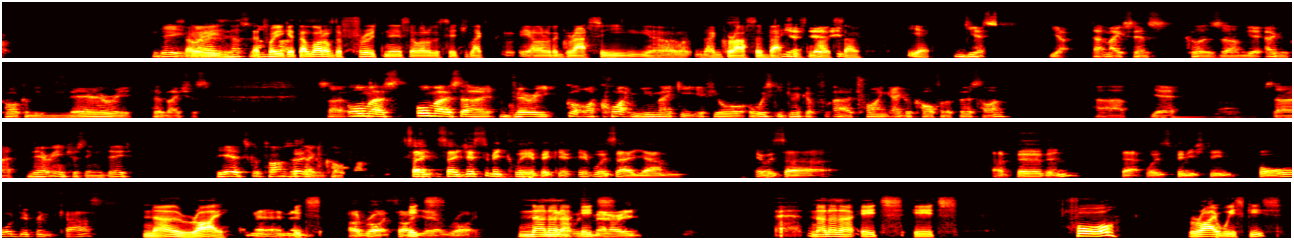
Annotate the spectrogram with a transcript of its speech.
There so that's, that's where you get a lot of the fruitness, a lot of the citrus, like a lot of the grassy, you know, the grassy batches yeah, notes. It, so, yeah. Yes. Yeah, that makes sense because um, yeah, agricole can be very herbaceous. So almost, almost uh, very got like quite new makey if you're a whiskey drinker uh, trying agricole for the first time. Uh, yeah, so very interesting indeed yeah, it's good times to so, take a cold one. So, so just to be clear, Vic, it, it was a um, it was a a bourbon that was finished in four different casks. No, rye. And then, and then it's oh, right. Sorry, yeah, rye. No, and no, no. It it's married. No, no, no. It's it's four rye whiskies.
